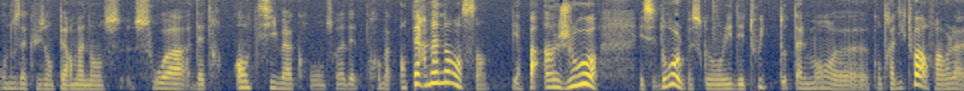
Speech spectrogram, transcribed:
On nous accuse en permanence, soit d'être anti-Macron, soit d'être pro-Macron, en permanence. hein. Il n'y a pas un jour, et c'est drôle parce qu'on lit des tweets totalement euh, contradictoires. Enfin voilà,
